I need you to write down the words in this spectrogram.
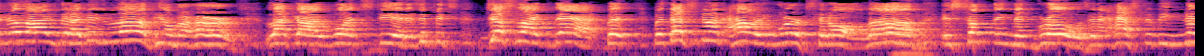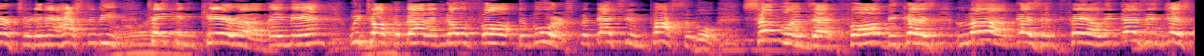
and realized that I didn't love him or her like I once did. As if it's just like that. But but that's not how it works at all. Love is something that grows and it has to be nurtured and it has to be Oh, taken care of. Amen. We talk about a no fault divorce, but that's impossible. Someone's at fault because love doesn't fail. It doesn't just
